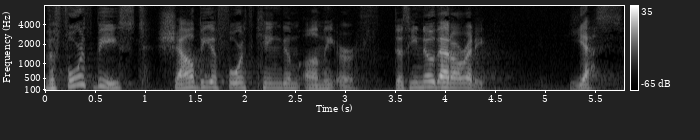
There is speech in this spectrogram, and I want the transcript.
The fourth beast shall be a fourth kingdom on the earth. Does he know that already? Yes.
